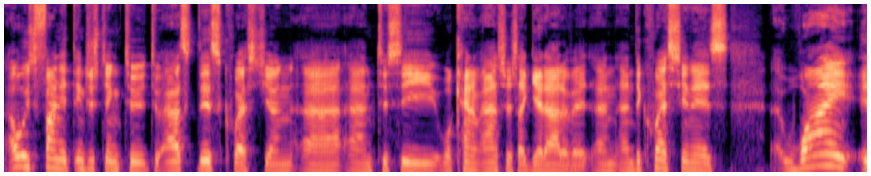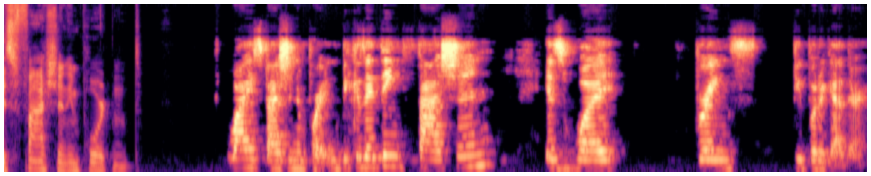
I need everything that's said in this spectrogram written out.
I always find it interesting to to ask this question uh, and to see what kind of answers I get out of it. And and the question is, why is fashion important? Why is fashion important? Because I think fashion is what brings people together.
